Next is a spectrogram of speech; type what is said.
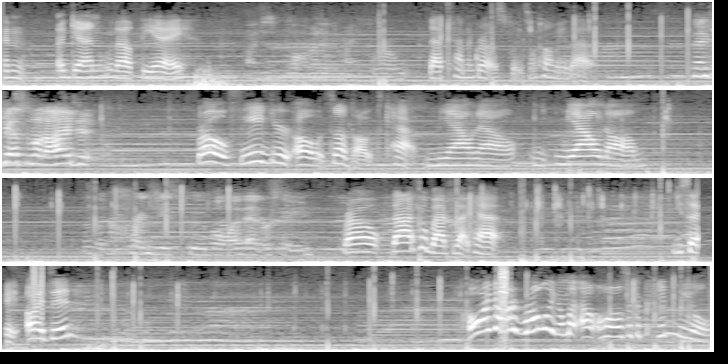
and again without the A. I just vomited in my throat. That's kind of gross. Please don't tell me that. And guess what I did? Bro, feed your. Oh, it's not a dog. It's a cat. Meow now. M- meow nom. That's the cringiest food bowl I've ever seen. Bro, that, I feel bad for that cat. You said. Oh, I did. Oh, I got it rolling. I'm like, oh, it's like a pinwheel.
